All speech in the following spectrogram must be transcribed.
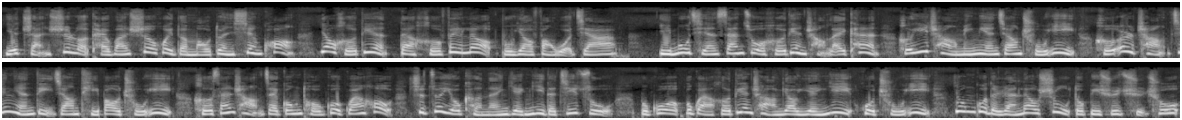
也展示了台湾社会的矛盾现况：要核电，但核废料不要放我家。以目前三座核电厂来看，核一厂明年将除役，核二厂今年底将提报除役，核三厂在公投过关后是最有可能延役的机组。不过，不管核电厂要延役或除役，用过的燃料数都必须取出，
